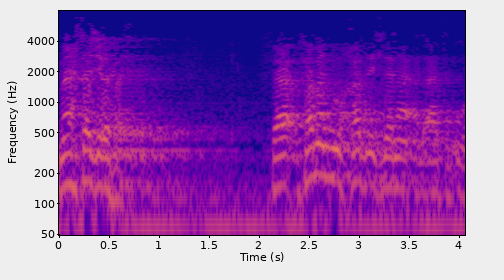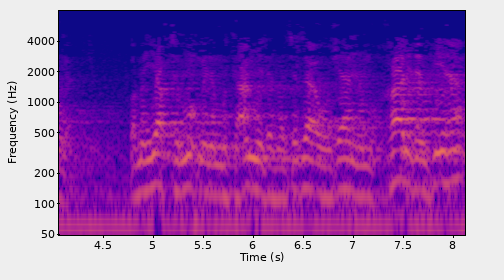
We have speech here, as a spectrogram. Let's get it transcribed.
ما يحتاج إلى فتح. فمن يخرج لنا الآية الأولى؟ ومن يقتل مؤمنا متعمدا فجزاؤه جهنم خالدا فيها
